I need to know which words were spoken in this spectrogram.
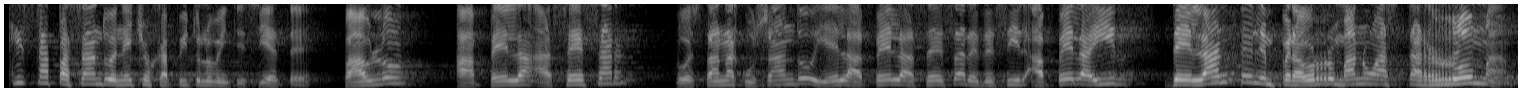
¿Qué está pasando en Hechos capítulo 27? Pablo apela a César, lo están acusando y él apela a César, es decir, apela a ir delante del emperador romano hasta Roma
